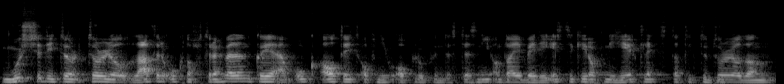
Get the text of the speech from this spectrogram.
moest je die tutorial later ook nog terug willen, kun je hem ook altijd opnieuw oproepen. Dus het is niet omdat je bij de eerste keer op negeer klikt, dat die tutorial dan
